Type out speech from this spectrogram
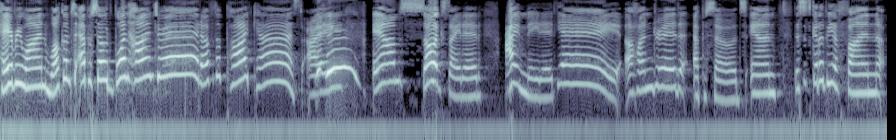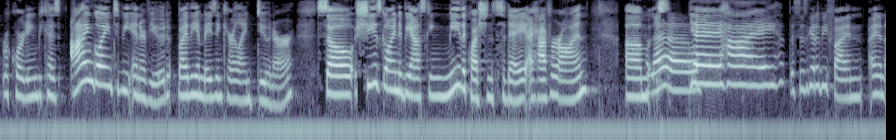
Hey everyone, welcome to episode 100 of the podcast. I am so excited. I made it. Yay! Hundred episodes. And this is going to be a fun recording because I'm going to be interviewed by the amazing Caroline Dooner. So she's going to be asking me the questions today. I have her on. Um, Hello. Yay! Hi. This is gonna be fun. And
